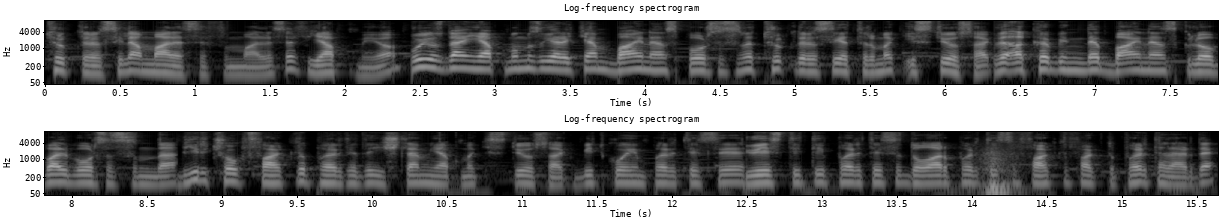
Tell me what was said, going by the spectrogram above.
Türk lirasıyla maalesef maalesef yapmıyor. Bu yüzden yapmamız gereken Binance borsasına Türk lirası yatırmak istiyorsak ve akabinde Binance Global borsasında birçok farklı paritede işlem yapmak istiyorsak Bitcoin paritesi, USDT paritesi, dolar paritesi farklı farklı paritelerde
